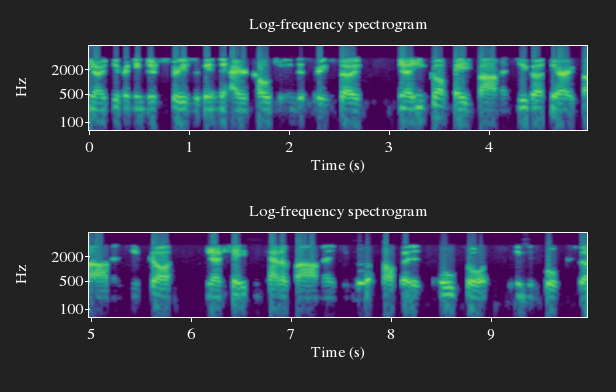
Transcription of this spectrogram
you know, different industries within the agriculture industry. So, you know, you've got beef farmers, you've got dairy farmers, you've got, you know, sheep and cattle farmers, you've got croppers, all sorts in this book. So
